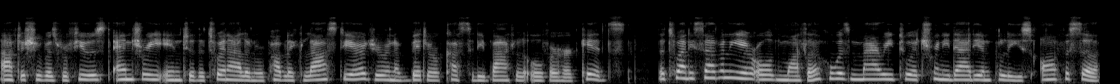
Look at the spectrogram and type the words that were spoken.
after she was refused entry into the Twin Island Republic last year during a bitter custody battle over her kids. The 27 year old mother, who was married to a Trinidadian police officer,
